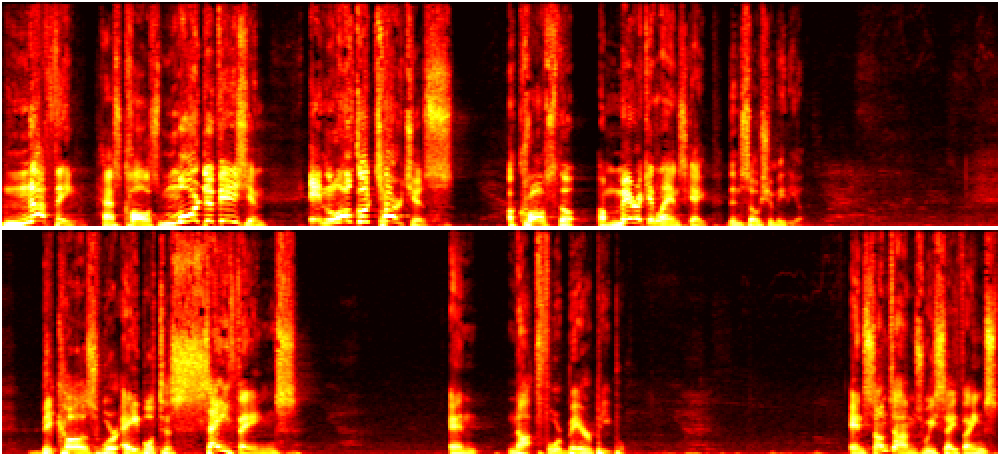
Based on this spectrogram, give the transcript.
Nothing has caused more division in local churches across the American landscape than social media. Because we're able to say things and not forbear people. And sometimes we say things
